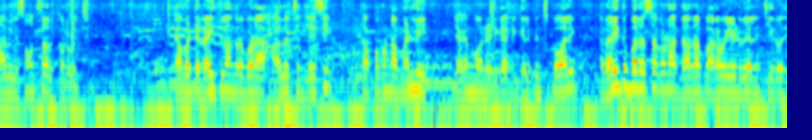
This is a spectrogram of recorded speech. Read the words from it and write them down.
నాలుగు సంవత్సరాలు కరువు వచ్చింది. కాబట్టి రైతులందరూ కూడా ఆలోచన చేసి తప్పకుండా మళ్ళీ జగన్మోహన్ రెడ్డి గారిని గెలిపించుకోవాలి. రైతు భరోసా కూడా దాదాపు అరవై ఏడు వేల నుంచి ఈరోజు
